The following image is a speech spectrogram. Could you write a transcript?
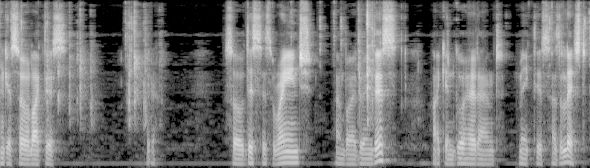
Okay, so like this here. So this is range and by doing this, I can go ahead and make this as a list.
